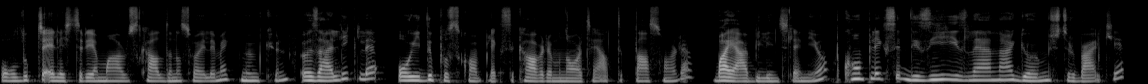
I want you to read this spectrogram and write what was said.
oldukça eleştiriye maruz kaldığını söylemek mümkün. Özellikle Oidipus kompleksi kavramını ortaya attıktan sonra bayağı bilinçleniyor. Kompleksi diziyi izleyenler görmüştür belki.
